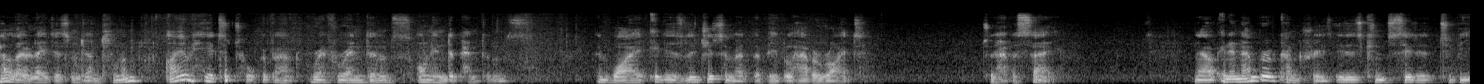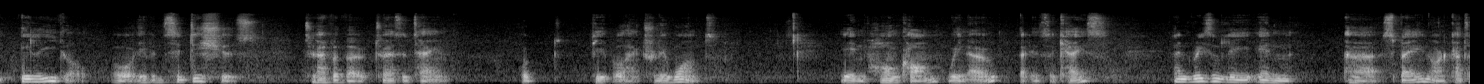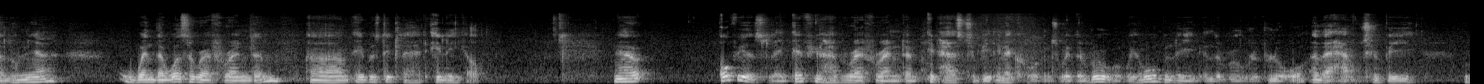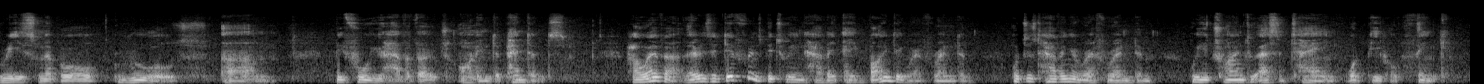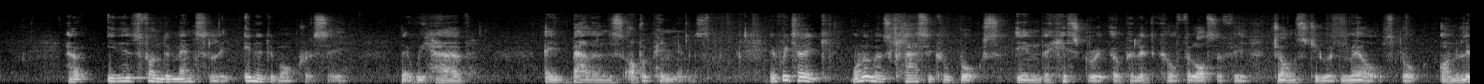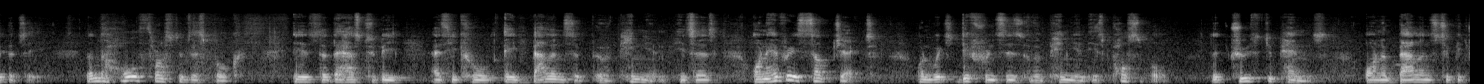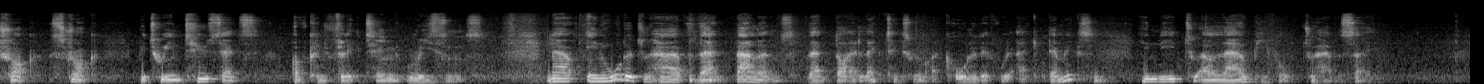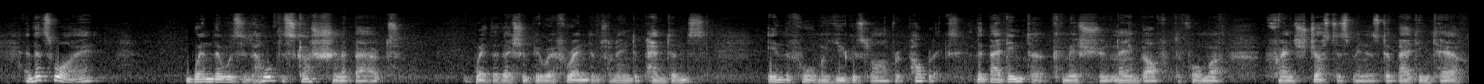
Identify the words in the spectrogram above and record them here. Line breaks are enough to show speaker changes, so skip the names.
Hello ladies and gentlemen. I am here to talk about referendums on independence and why it is legitimate that people have a right to have a say. Now in a number of countries it is considered to be illegal or even seditious to have a vote to ascertain what people actually want. In Hong Kong we know that is the case and recently in uh, Spain or Catalonia, when there was a referendum, um, it was declared illegal. Now, obviously, if you have a referendum, it has to be in accordance with the rule. We all believe in the rule of law, and there have to be reasonable rules um, before you have a vote on independence. However, there is a difference between having a binding referendum or just having a referendum where you're trying to ascertain what people think. Now, it is fundamentally in a democracy that we have a balance of opinions. If we take one of the most classical books in the history of political philosophy, John Stuart Mill's book on liberty, then the whole thrust of this book is that there has to be, as he called, a balance of, of opinion. He says, on every subject on which differences of opinion is possible, the truth depends on a balance to be struck, struck between two sets of conflicting reasons. Now, in order to have that balance, that dialectics, we might call it if we're academics, you need to allow people to have a say. And that's why, when there was a whole discussion about whether there should be referendums on independence in the former Yugoslav republics, the Badinter Commission, named after the former French Justice Minister Badinter,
